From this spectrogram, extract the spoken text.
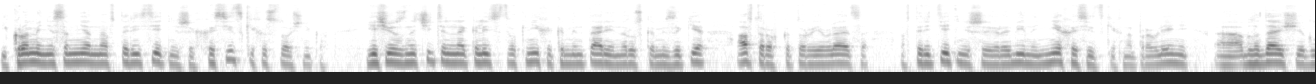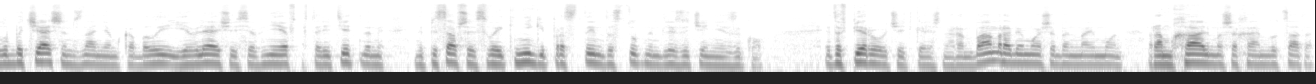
И кроме, несомненно, авторитетнейших хасидских источников, есть еще значительное количество книг и комментариев на русском языке, авторов, которые являются авторитетнейшие раввины нехасидских направлений, а, обладающие глубочайшим знанием Каббалы являющиеся в ней авторитетными, написавшие свои книги простым, доступным для изучения языков. Это в первую очередь, конечно, Рамбам Раби Моше бен Маймон, Рамхаль Машахаем Луцата,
